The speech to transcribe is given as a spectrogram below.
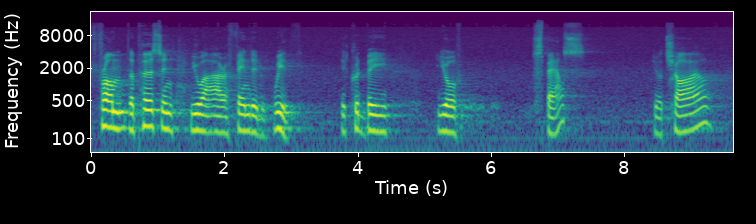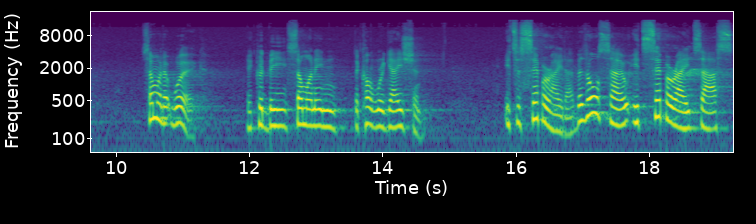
from the person you are offended with. It could be your spouse, your child, someone at work. It could be someone in the congregation. It's a separator, but also it separates us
